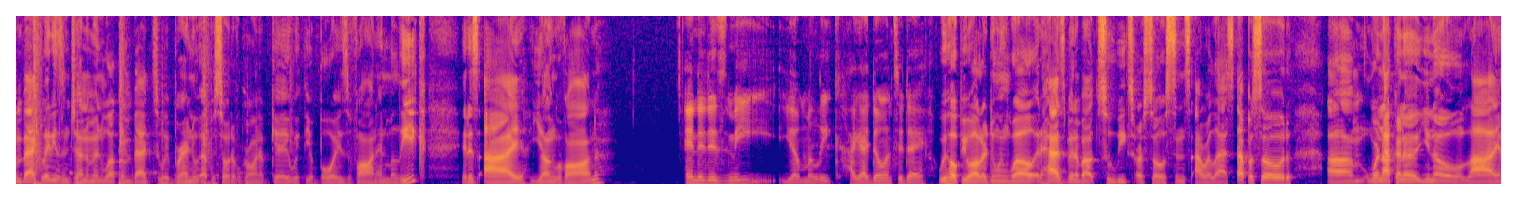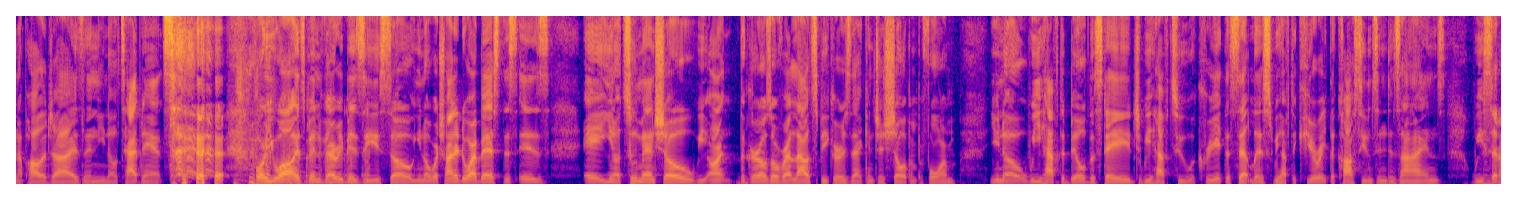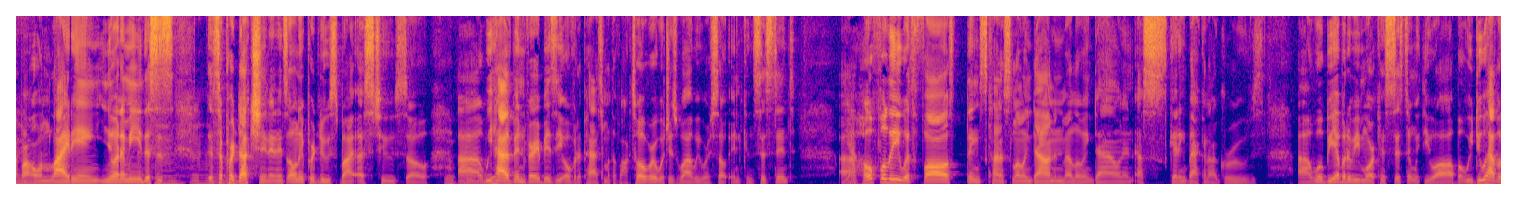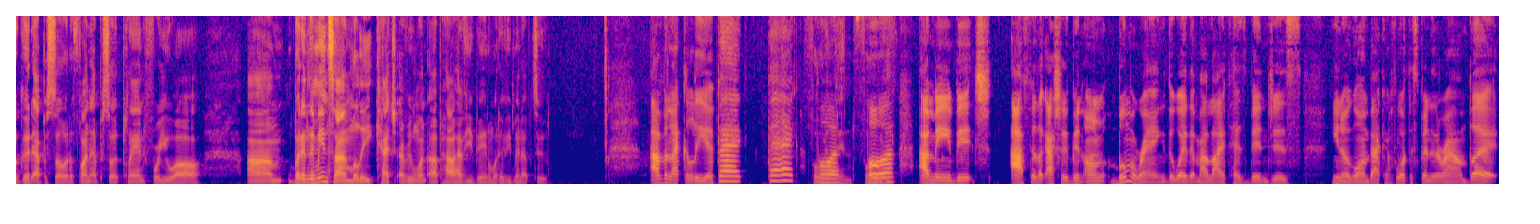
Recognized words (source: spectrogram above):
Welcome back, ladies and gentlemen. Welcome back to a brand new episode of Growing Up Gay with your boys Vaun and Malik. It is I, Young Vaun. And it is me, Young Malik. How y'all doing today? We hope you all are doing well. It has been about two weeks or so since our last episode. Um, we're not gonna, you know, lie and apologize and you know tap dance for you all. It's been very busy, so you know we're trying to do our best. This is a you know two man show. We aren't the girls over at loudspeakers that can just show up and perform you know, we have to build the stage, we have to create the set list, we have to curate the costumes and designs, we mm-hmm. set up our mm-hmm. own lighting. You know what I mean? Mm-hmm. This is mm-hmm. it's a production and it's only produced by us two. So uh, mm-hmm. we have been very busy over the past month of October, which is why we were so inconsistent. Uh, yep. Hopefully, with fall, things kind of slowing down and mellowing down, and us getting back in our grooves. Uh, we'll be able to be more consistent with you all. But we do have a good episode, a fun episode planned for you all. Um, but in the meantime, Malik, catch everyone up. How have you been? What have you been up to? I've been like Aaliyah, back, back, forth, forth, and forth. forth. I mean, bitch, I feel like I should have been on Boomerang the way that my life has been just, you know, going back and forth and spinning around. But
